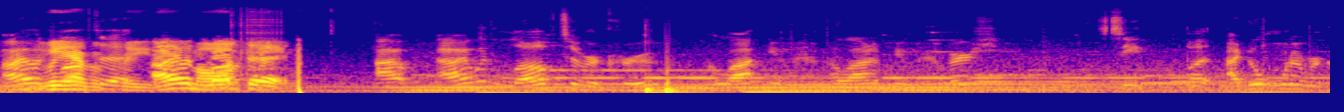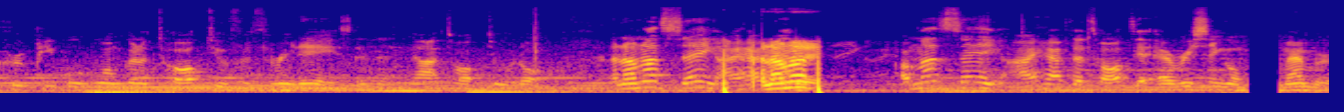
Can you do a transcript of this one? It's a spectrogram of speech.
I would we love have a to. pretty I would small love to- I, I would love to recruit a lot new mem- a lot of new members. See, but I don't want to recruit people who I'm going to talk to for three days and then not talk to at all. And I'm not saying I have. And I'm to, not- I'm not saying I have to talk to every single member.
